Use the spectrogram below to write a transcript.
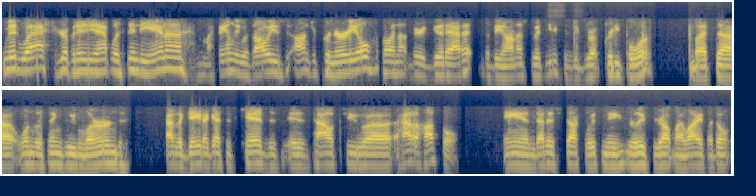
Midwest. Grew up in Indianapolis, Indiana. My family was always entrepreneurial. Probably not very good at it, to be honest with you, because we grew up pretty poor. But uh, one of the things we learned out of the gate, I guess, as kids, is, is how to uh, how to hustle, and that has stuck with me really throughout my life. I don't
